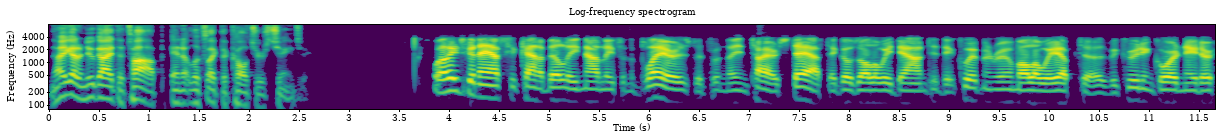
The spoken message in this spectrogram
Now you got a new guy at the top and it looks like the culture is changing. Well, he's going to ask accountability not only from the players, but from the entire staff that goes all the way down to the equipment room, all the way up to the recruiting coordinator,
